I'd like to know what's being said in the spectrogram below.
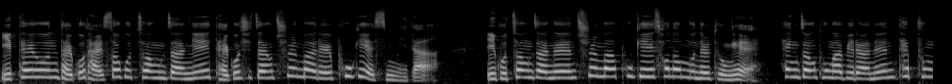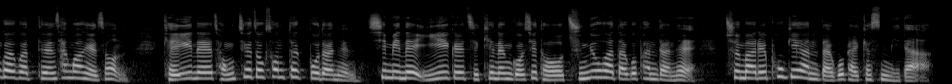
이태훈 대구 달서구청장이 대구시장 출마를 포기했습니다. 이 구청장은 출마 포기 선언문을 통해 행정통합이라는 태풍과 같은 상황에선 개인의 정치적 선택보다는 시민의 이익을 지키는 것이 더 중요하다고 판단해 출마를 포기한다고 밝혔습니다.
